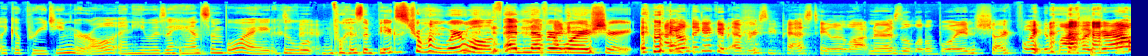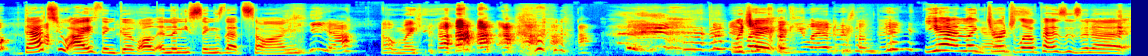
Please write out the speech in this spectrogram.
like a preteen girl, and he was a Mhm. handsome boy That's who fair. was a big, strong werewolf and never I- wore a shirt. I don't think I could ever see past Taylor Lautner as the little boy in Shark Boy and Lava Girl. That's who I think of. All, and then he sings that song. yeah. Oh my. In, Which like, I- Cookie Land or something. Yeah, and like George Lopez is in a.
